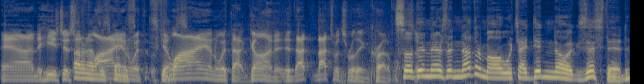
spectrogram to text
And he's just I don't flying with skills. flying with that gun. It- that that's what's really incredible. So, then there's another mode which I didn't know existed,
